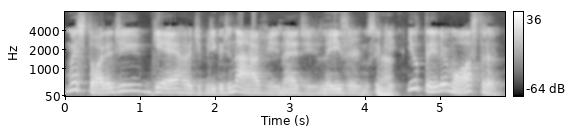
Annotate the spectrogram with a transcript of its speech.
uma história de guerra, de briga de nave, né, de laser, não sei o é. quê. E o trailer mostra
